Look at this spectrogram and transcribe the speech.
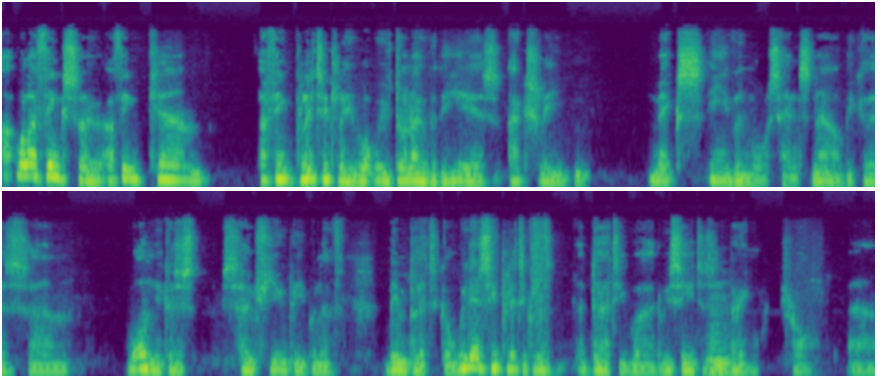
Uh, well, I think so. I think um, I think politically, what we've done over the years actually makes even more sense now because um, one because so few people have been political. We don't see political as a dirty word. We see it as mm. a very natural uh,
